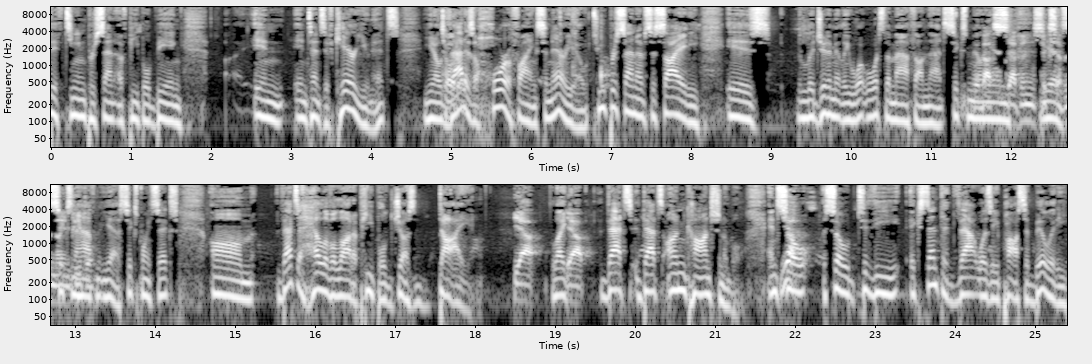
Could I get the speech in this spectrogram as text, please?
15% of people being in intensive care units. You know, Totally. that is a horrifying scenario. 2% of society is legitimately what, what's the math on that? 6 million About seven, six, yeah, seven million six and a half- people. yeah, 6.6. Um that's a hell of a lot of people just dying. Yeah. Like yeah. that's that's unconscionable. And so Yeah. so to the extent that that was a possibility,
